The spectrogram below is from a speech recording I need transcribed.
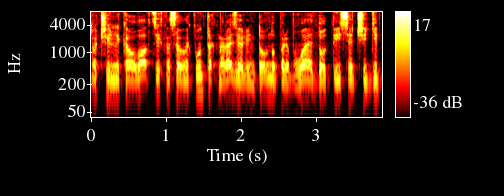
очільника ОВА в цих населених пунктах наразі орієнтовно перебуває до тисячі дітей.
